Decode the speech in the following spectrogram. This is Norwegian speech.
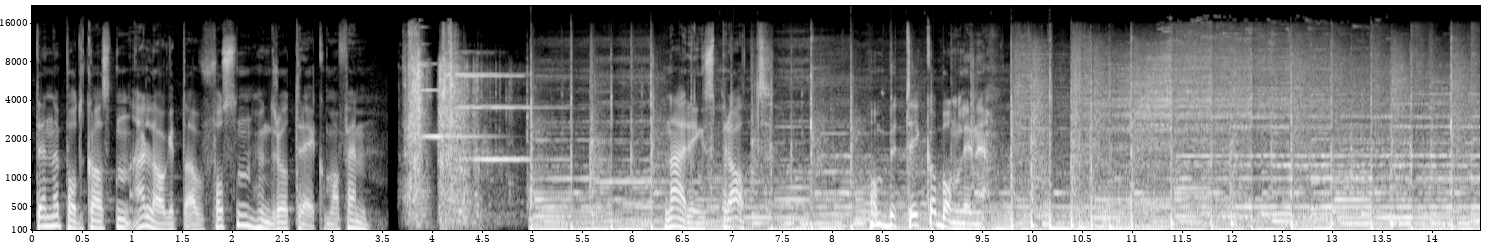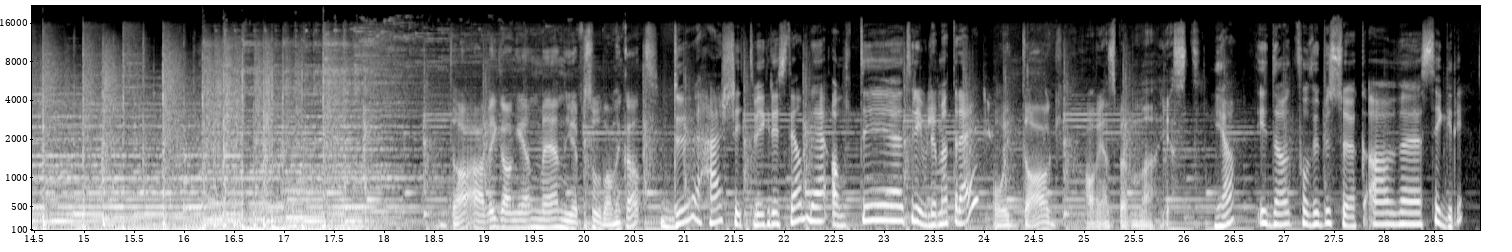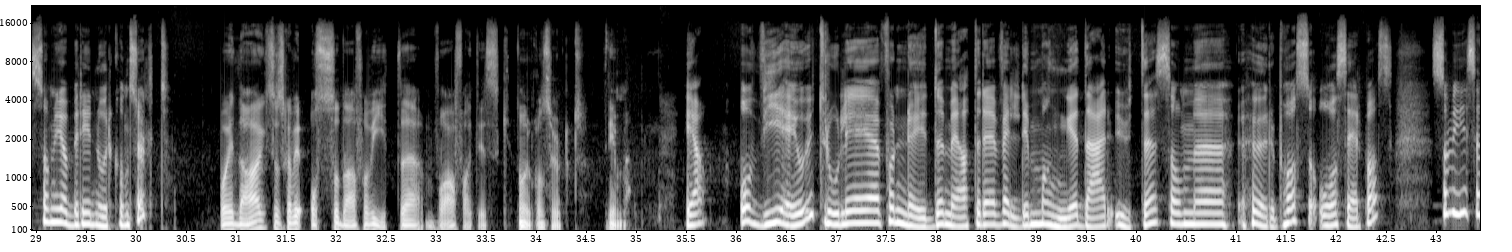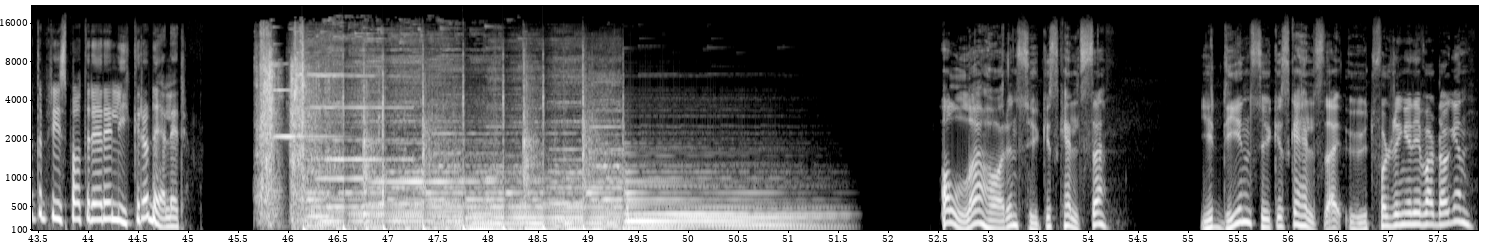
Denne podkasten er laget av Fossen 103,5. Næringsprat om butikk og båndlinje. Er vi i gang igjen med en ny episode, Annikat. Du, her sitter vi, Christian. Det er alltid trivelig å møte deg. Og i dag har vi en spennende gjest. Ja, i dag får vi besøk av eh, Sigrid, som jobber i Norconsult. Og i dag så skal vi også da få vite hva faktisk Norconsult driver med. Ja, og vi er jo utrolig fornøyde med at det er veldig mange der ute som eh, hører på oss og ser på oss. Så vi setter pris på at dere liker og deler. Alle har en psykisk helse. Gir din psykiske helse deg utfordringer i hverdagen?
